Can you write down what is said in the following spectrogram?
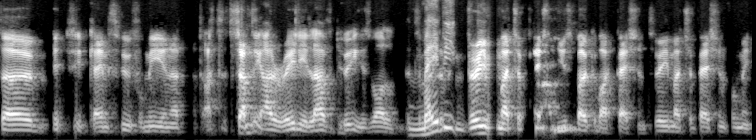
So it, it came through for me, and it's something I really love doing as well. It's, maybe very much a passion. You spoke about passion; it's very much a passion for me.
